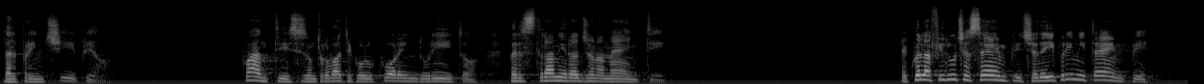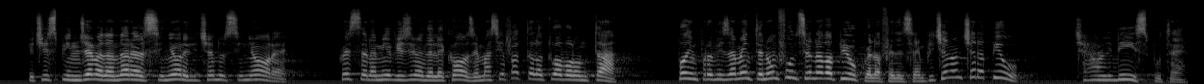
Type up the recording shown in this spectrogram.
dal principio. Quanti si sono trovati col cuore indurito per strani ragionamenti? E quella fiducia semplice dei primi tempi che ci spingeva ad andare al Signore dicendo Signore, questa è la mia visione delle cose, ma sia fatta la tua volontà. Poi improvvisamente non funzionava più quella fede semplice, non c'era più c'erano le dispute,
